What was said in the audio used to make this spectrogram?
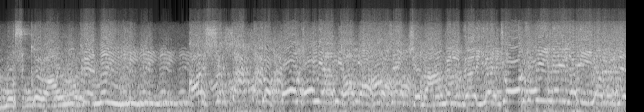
मुस्कुराऊं के नहीं? अर्श तक तो पहुँच गया था, वहाँ से छलांग लगाई है, चोट भी नहीं लगी है मुझे।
